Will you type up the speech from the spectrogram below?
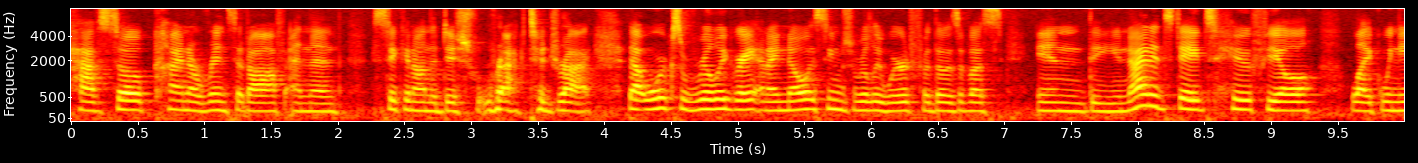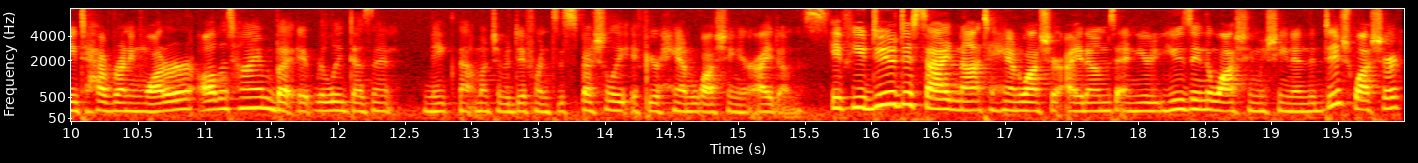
have soap, kind of rinse it off, and then stick it on the dish rack to dry. That works really great, and I know it seems really weird for those of us in the United States who feel like we need to have running water all the time, but it really doesn't make that much of a difference, especially if you're hand washing your items. If you do decide not to hand wash your items and you're using the washing machine and the dishwasher,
